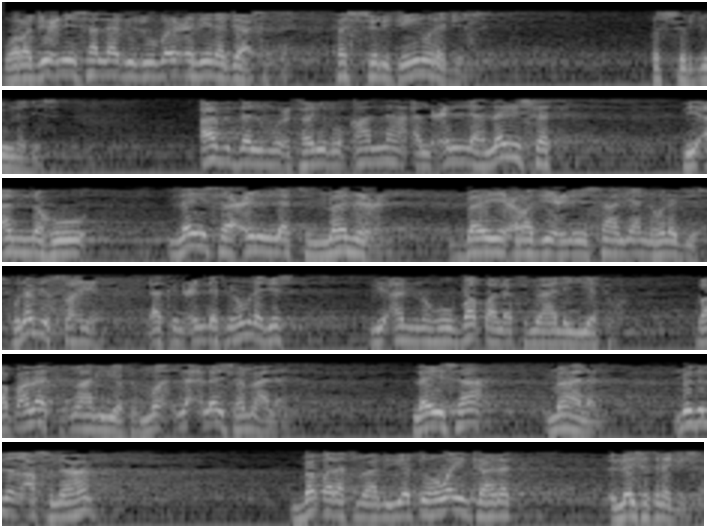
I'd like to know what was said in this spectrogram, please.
ورجيع الإنسان لا يجوز بيعه لنجاسته. فالسرجين نجس. فالسرجين نجس. أبدى المعترض قال لا العلة ليست لأنه ليس علة منع بيع رجيع الإنسان لأنه نجس هو نجس صحيح لكن علته هو نجس لأنه بطلت ماليته بطلت ماليته ما لا ليس مالا ليس مالا مثل الأصنام بطلت ماليته وإن كانت ليست نجسة.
